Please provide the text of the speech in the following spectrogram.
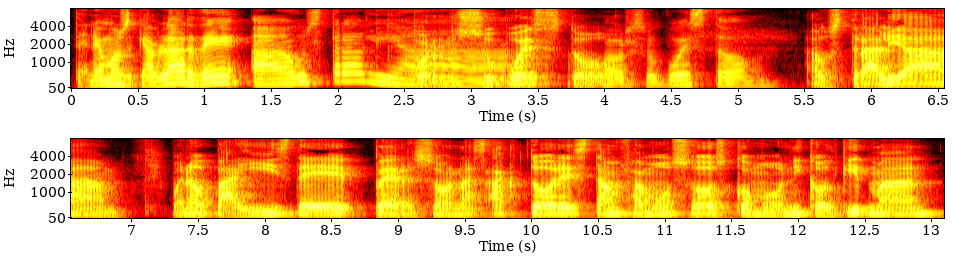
tenemos que hablar de Australia. Por supuesto. Por supuesto. Australia, bueno, país de personas, actores tan famosos como Nicole Kidman.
